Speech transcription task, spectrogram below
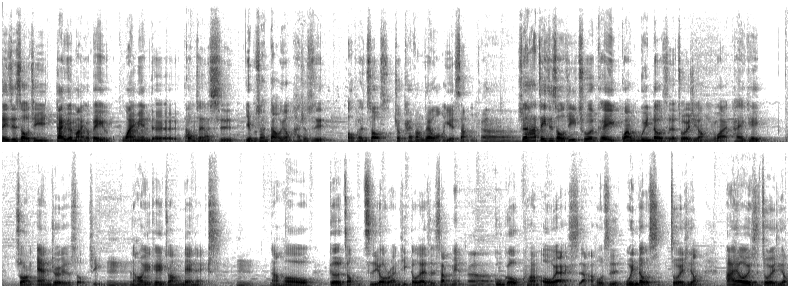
这只手机代源码有被外面的工程师也不算盗用，它就是 open source 就开放在网页上。嗯，所以它这只手机除了可以灌 Windows 的作业系统以外，它也可以装 Android 的手机。嗯，然后也可以装 Linux。嗯，然后各种自由软体都在这上面。嗯，Google Chrome OS 啊，或是 Windows 作业系统、iOS 作业系统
